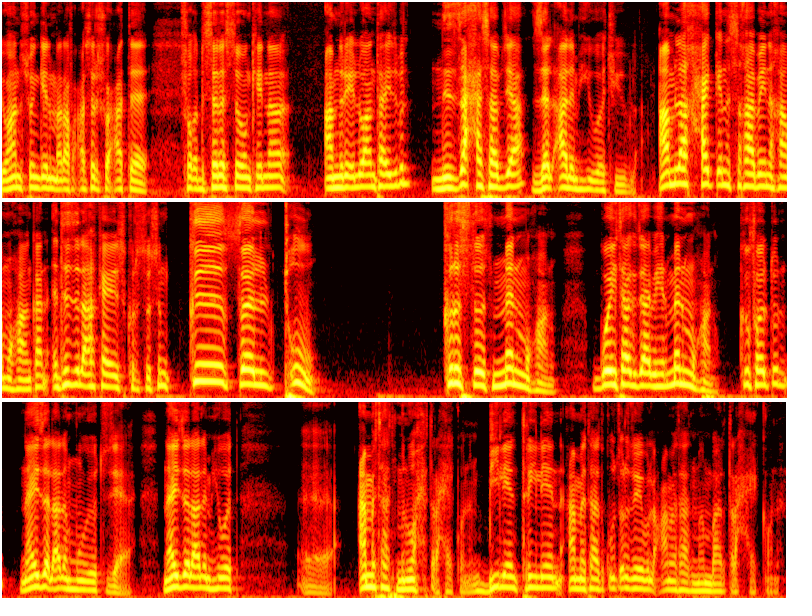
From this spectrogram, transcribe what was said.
ዮሃንስ ወንጌል ምዕራፍ ዓሰርተ ሸውዓተ ፍቕዲ ሰለስተ ወን ከድና ኣብ ንሪኤሉ ዋን እንታይ እዩ ዝብል ንዛ ሓሳብ እዚኣ ዘልኣለም ህይወት እዩ ይብላ ኣምላኽ ሓቂ ንስኻ በይንኻ ምዃንካን እቲ ዝለኣኽካዮ የሱስ ክርስቶስን ክፈልጡ ክርስቶስ መን ምዃኑ ጎይታ እግዚኣብሄር መን ምዃኑ ክፈልጡ ናይ ዘልኣለም ህይወት እዚኣ እያ ናይ ዘልኣለም ህይወት ዓመታት ምንዋሕ ጥራሕ ኣይኮነን ቢልዮን ትሪልዮን ዓመታት ቁፅሪ ዘይብሉ ዓመታት ምንባር ጥራሕ ኣይኮነን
